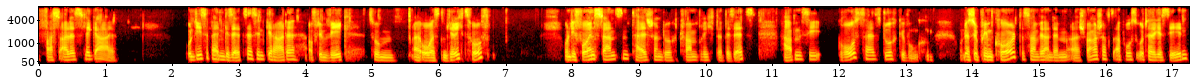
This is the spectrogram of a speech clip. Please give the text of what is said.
fast alles legal. Und diese beiden Gesetze sind gerade auf dem Weg zum äh, obersten Gerichtshof. Und die Vorinstanzen, teils schon durch Trump-Richter besetzt, haben sie großteils durchgewunken. Und der Supreme Court, das haben wir an dem äh, Schwangerschaftsabbruchsurteil gesehen,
